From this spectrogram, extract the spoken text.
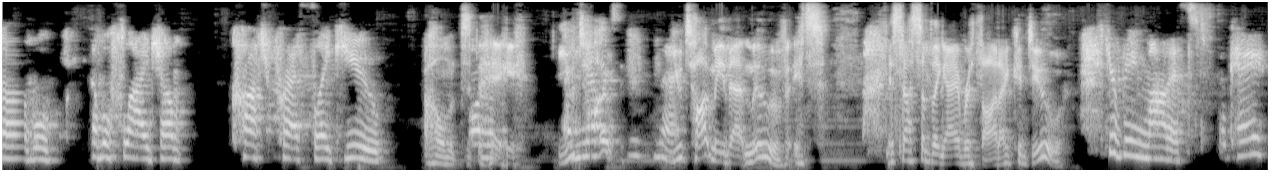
double double fly jump crotch press like you. Oh, Oh, hey, you I've taught never seen that. you taught me that move. It's it's not something I ever thought I could do. You're being modest, okay?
